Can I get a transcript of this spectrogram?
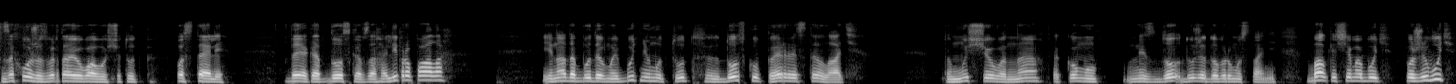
Заходжу, звертаю увагу, що тут по стелі деяка доска взагалі пропала. І треба буде в майбутньому тут доску перестилати. Тому що вона в такому не до- дуже доброму стані. Балки ще, мабуть, поживуть,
